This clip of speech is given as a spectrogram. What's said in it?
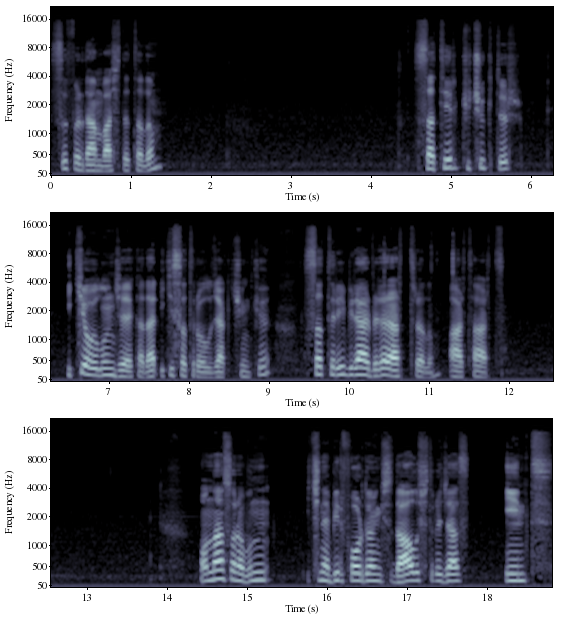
sıfırdan başlatalım. Satir küçüktür. 2 oluncaya kadar 2 satır olacak çünkü. Satırı birer birer arttıralım. Artı art. Ondan sonra bunun içine bir for döngüsü daha oluşturacağız. int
